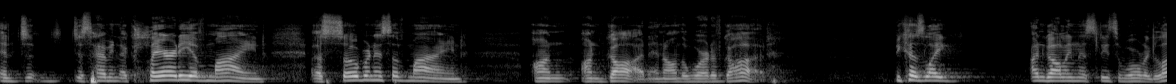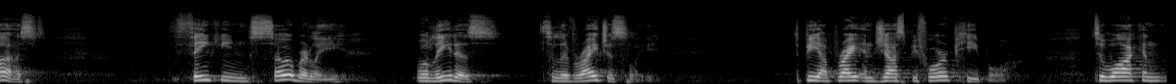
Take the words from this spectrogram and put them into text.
and just having a clarity of mind, a soberness of mind on, on God and on the Word of God. Because, like ungodliness leads to worldly lust, thinking soberly will lead us to live righteously to be upright and just before people, to walk and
